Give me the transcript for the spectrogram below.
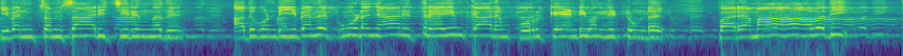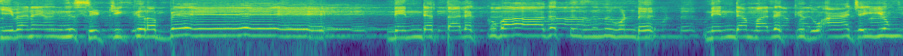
ഇവൻ സംസാരിച്ചിരുന്നത്. അതുകൊണ്ട് ഇവന്റെ കൂടെ ഞാൻ ഇത്രയും കാലം പൊറുക്കേണ്ടി വന്നിട്ടുണ്ട്. പരമാവധി ഇവനെ അങ്ങ് ശിക്ഷിക്ക് റബ്ബേ. നിന്റെ തലക്കുഭാഗത്ത് നിന്നുകൊണ്ട് നിന്റെ മലക്ക് ദുആ ചെയ്യും.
